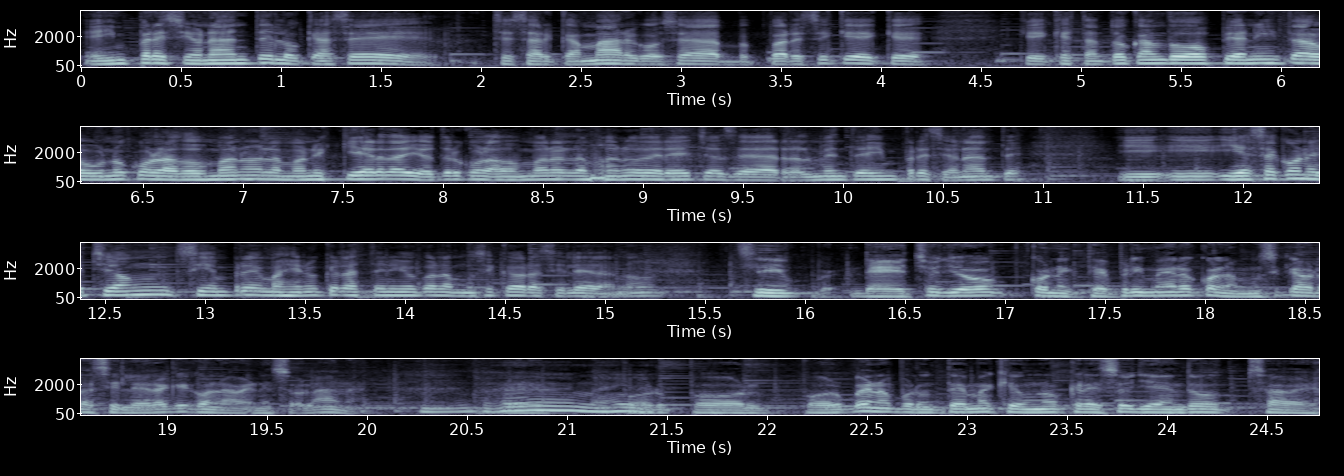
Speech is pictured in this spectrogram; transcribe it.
es impresionante lo que hace César Camargo. O sea, parece que, que, que- que están tocando dos pianistas, uno con las dos manos en la mano izquierda y otro con las dos manos en la mano derecha. O sea, realmente es impresionante. Y, y- y esa conexión siempre imagino que la has tenido con la música brasilera, ¿no? Sí, de hecho yo conecté primero con la música brasilera que con la venezolana. Ah, Eh, imagínate. por, por, por, bueno, por un tema que uno crece oyendo, ¿sabes?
